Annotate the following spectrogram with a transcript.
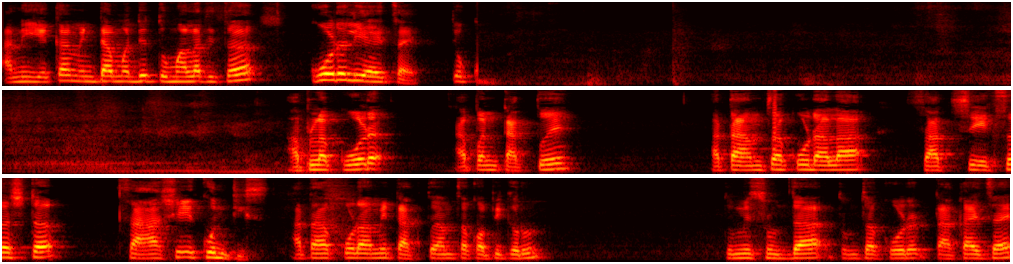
आणि एका मिनटामध्ये तुम्हाला तिथं कोड लिहायचा आहे तो आपला कोड आपण टाकतोय. आता आमचा कोड आला सातशे एकसष्ट सहाशे एकोणतीस. आता हा कोड आम्ही टाकतोय आमचा कॉपी करून. तुम्ही सुद्धा तुमचा कोड टाकायचा आहे.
